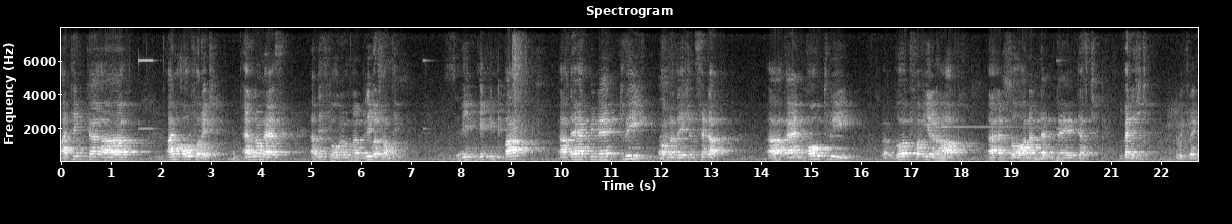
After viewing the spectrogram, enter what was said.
I think I'm all for it as long as uh, this forum uh, delivers something. We, in, in the past, uh, there have been uh, three organizations set up, and all three uh, worked for a year and a half, uh, and so on, and then they just vanished, to be frank.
